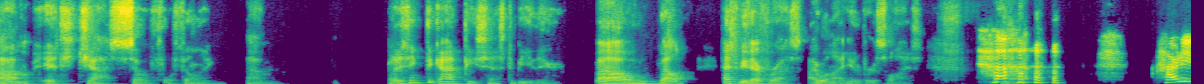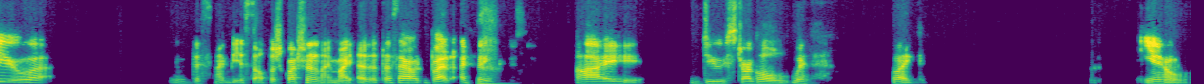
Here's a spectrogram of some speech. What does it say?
um, it's just so fulfilling. Um, but I think the God piece has to be there. Oh, well, has to be there for us. I will not universalize. How do you? This might be a selfish question, and I might edit this out, but I think I do struggle with like you know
